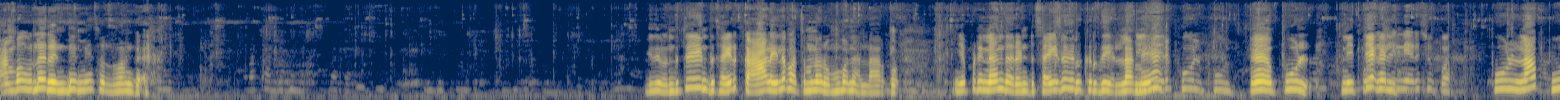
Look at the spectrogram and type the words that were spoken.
நம்ம ஊரில் ரெண்டுமே சொல்லுவாங்க. இது வந்துட்டு இந்த சைடு காலையில் பார்த்தோம்னா ரொம்ப நல்லாயிருக்கும் எப்படின்னா இந்த ரெண்டு சைடும் இருக்கிறது எல்லாமே பூல் பூல். ஆ பூல். நித்திய கல் பூல்னா பூ.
